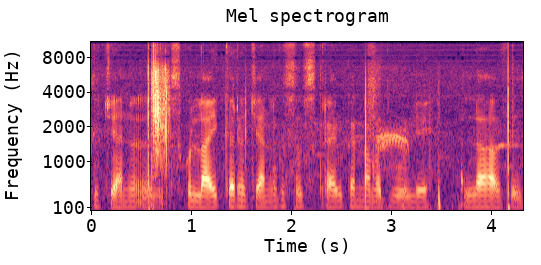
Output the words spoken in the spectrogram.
تو چینل اس کو لائک کریں چینل کو سبسکرائب کرنا مت بھولے اللہ حافظ۔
